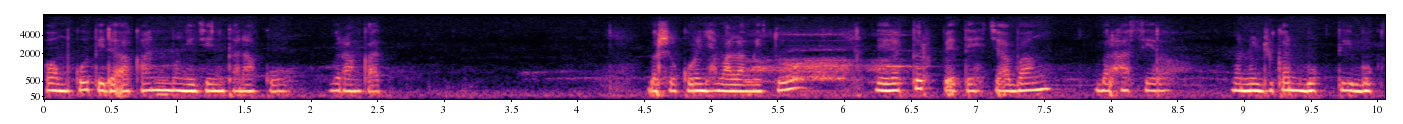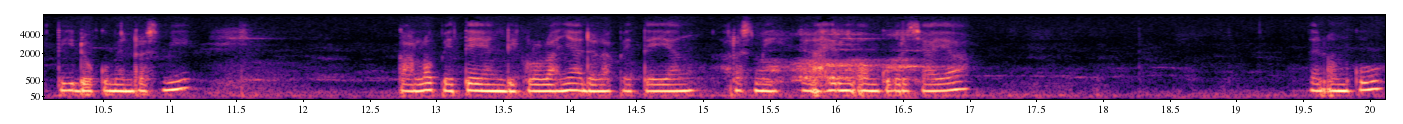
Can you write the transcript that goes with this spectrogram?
omku tidak akan mengizinkan aku berangkat. Bersyukurnya malam itu, direktur PT cabang berhasil menunjukkan bukti-bukti dokumen resmi kalau PT yang dikelolanya adalah PT yang resmi. Dan akhirnya omku percaya dan omku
